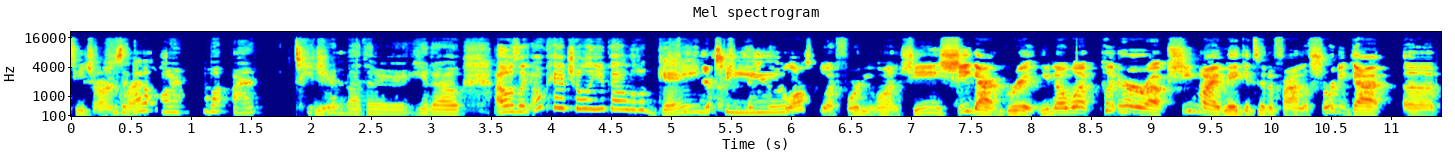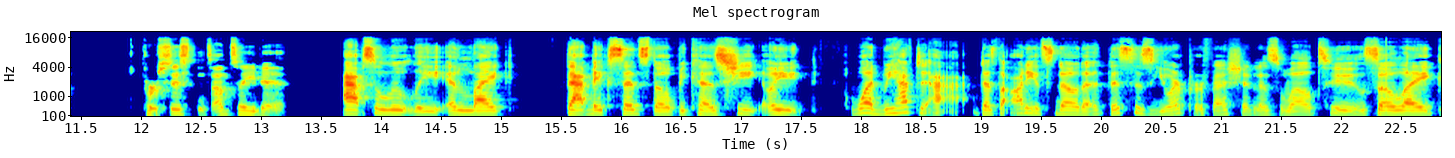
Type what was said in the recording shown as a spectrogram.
teach art. She's class. like, I'm art, I'm art teacher, yeah. mother. You know, I was like, okay, Julie, you got a little game to you. Law school at 41. She she got grit. You know what? Put her up. She might make it to the final. Shorty got uh persistence. I'll tell you that. Absolutely, and like that makes sense though because she. I mean, one we have to uh, does the audience know that this is your profession as well too so like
